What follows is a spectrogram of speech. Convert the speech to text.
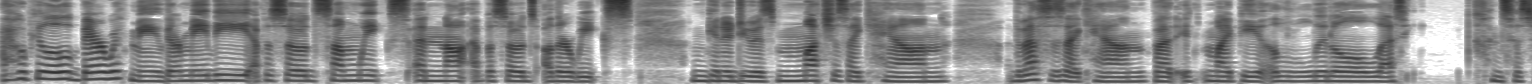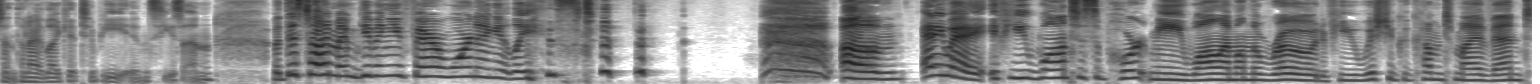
I hope you'll bear with me. There may be episodes some weeks and not episodes other weeks. I'm going to do as much as I can, the best as I can, but it might be a little less consistent than I'd like it to be in season. But this time I'm giving you fair warning at least. um anyway if you want to support me while i'm on the road if you wish you could come to my event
